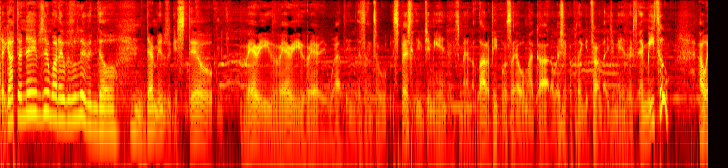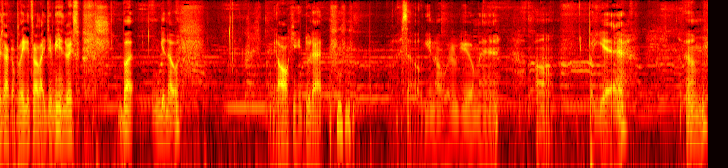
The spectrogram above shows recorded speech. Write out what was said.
they got their names in while they was living though. Their music is still very, very, very widely listened to, especially Jimi Hendrix, man. A lot of people say, oh my god, I wish I could play guitar like Jimi Hendrix. And me too. I wish I could play guitar like Jimi Hendrix. But, you know, we all can't do that. so, you know what it is, man. Um, but yeah. Um,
